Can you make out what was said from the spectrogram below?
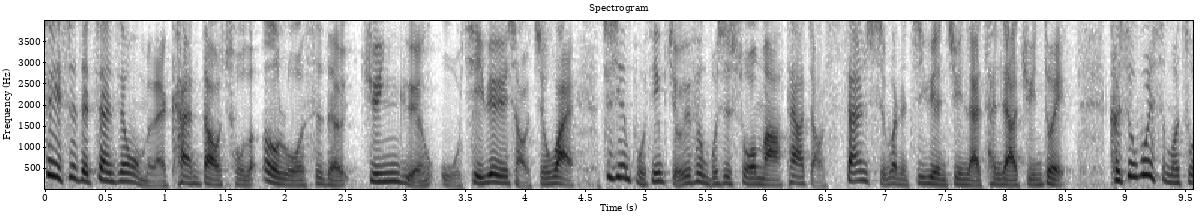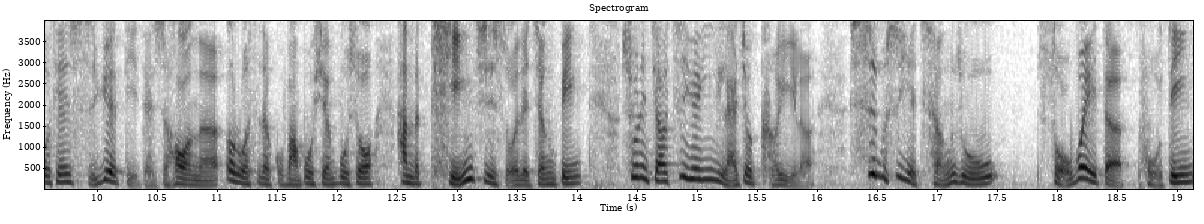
这次的战争，我们来看到，除了俄罗斯的军援武器越来越少之外，之前普京九月份不是说吗？他要找三十万的志愿军来参加军队。可是为什么昨天十月底的时候呢？俄罗斯的国防部宣布说，他们停止所谓的征兵，说你只要志愿一来就可以了。是不是也诚如所谓的普丁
